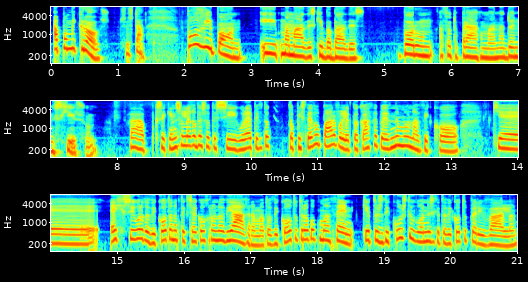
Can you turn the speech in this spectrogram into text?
από μικρός. Σωστά. Πώς λοιπόν οι μαμάδες και οι μπαμπάδες μπορούν αυτό το πράγμα να το ενισχύσουν; Θα ξεκινήσω λέγοντας ότι σίγουρα, επειδή το, το πιστεύω πάρα πολύ ότι το κάθε παιδί είναι μοναδικό και έχει σίγουρα το δικό του αναπτυξιακό χρονοδιάγραμμα, το δικό του τρόπο που μαθαίνει και τους δικούς του γονείς και το δικό του περιβάλλον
